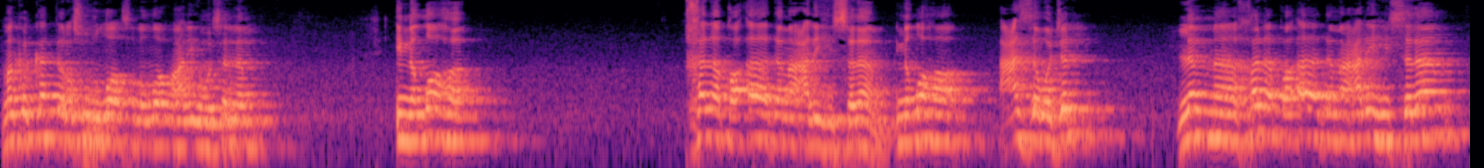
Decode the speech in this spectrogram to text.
maka kata Rasulullah sallallahu alaihi wasallam inna Allah خلق آدم عليه السلام. إن الله عز وجل لما خلق آدم عليه السلام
